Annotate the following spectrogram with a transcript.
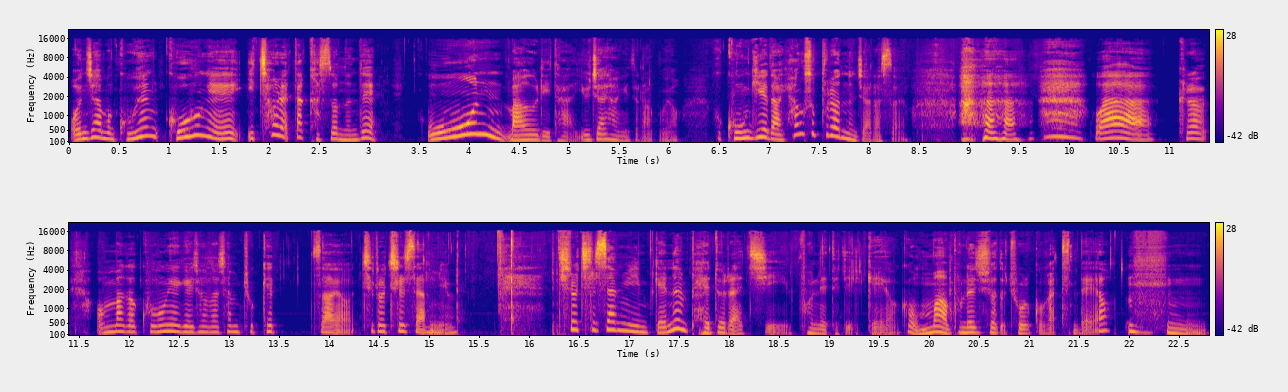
언제 한번 고흥, 고흥에 이철에 딱 갔었는데, 온 마을이 다 유자향이더라고요. 그 공기에 다 향수 뿌렸는 줄 알았어요. 와, 그럼 엄마가 고흥에 계셔서 참 좋겠어요. 7573님. 7573님께는 배도라지 보내드릴게요. 그 엄마 보내주셔도 좋을 것 같은데요.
